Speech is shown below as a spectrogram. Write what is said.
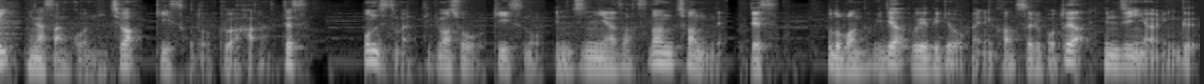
い、皆さんこんにちは。キースこと桑原です。本日もやっていきましょう。キースのエンジニア雑談チャンネルです。この番組ではウェブ業界に関することやエンジニアリング、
